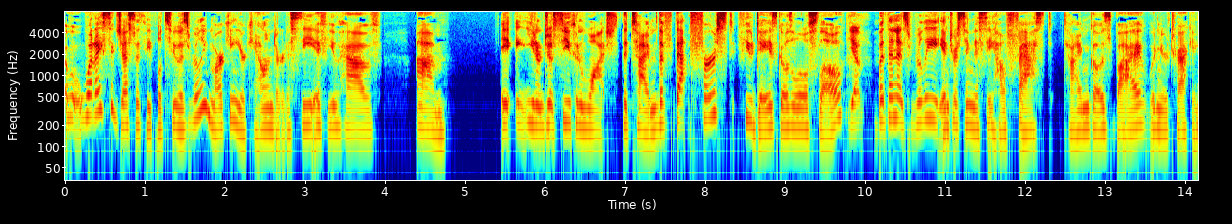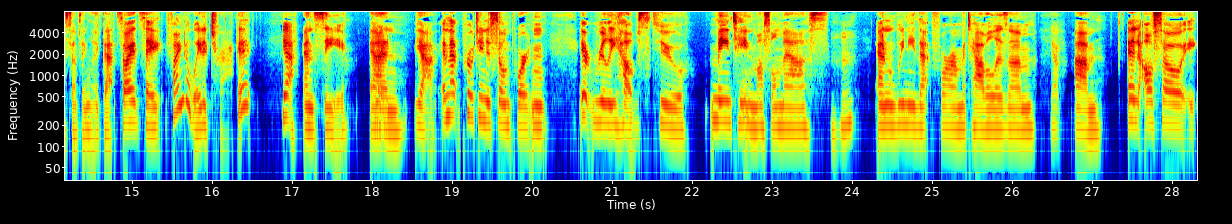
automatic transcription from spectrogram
what I suggest with people too is really marking your calendar to see if you have, um, it, it- you know, just so you can watch the time. The, that first few days goes a little slow. Yep. But then it's really interesting to see how fast time goes by when you're tracking something like that. So I'd say find a way to track it Yeah. and see. And yeah, and that protein is so important. It really helps to maintain muscle mass. And we need that for our metabolism. Yep. Um, and also, it,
